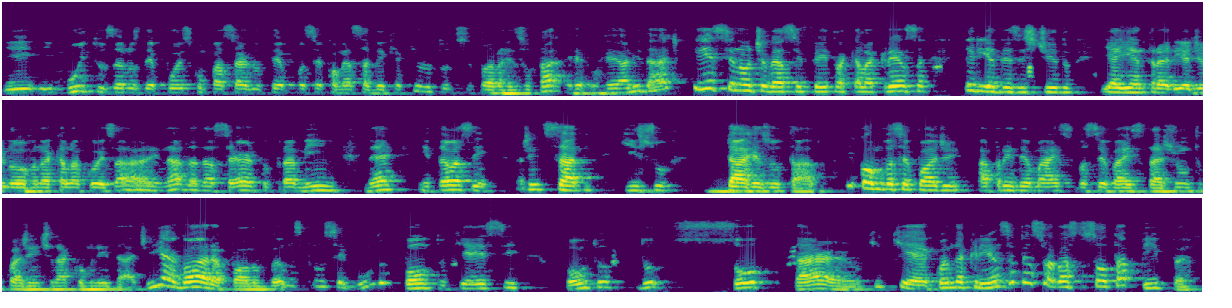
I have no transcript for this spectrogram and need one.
e, e, muitos anos depois, com o passar do tempo, você começa a ver que aquilo tudo se torna resultado, realidade, e se não tivesse feito aquela crença, teria desistido, e aí entraria de novo naquela coisa, ah, nada dá certo para mim, né? Então, assim, a gente sabe que isso dá resultado. E como você pode aprender mais, você vai estar junto com a gente na comunidade. E agora, Paulo, vamos para um segundo ponto, que é esse ponto do soltar. O que, que é? Quando a criança, a pessoa gosta de soltar pipa.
